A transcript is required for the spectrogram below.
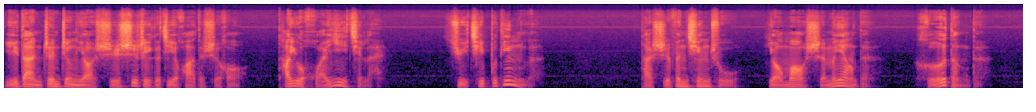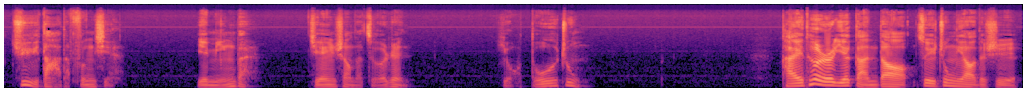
一旦真正要实施这个计划的时候，他又怀疑起来，举棋不定了。他十分清楚要冒什么样的、何等的巨大的风险。也明白，肩上的责任有多重。凯特尔也感到，最重要的是，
